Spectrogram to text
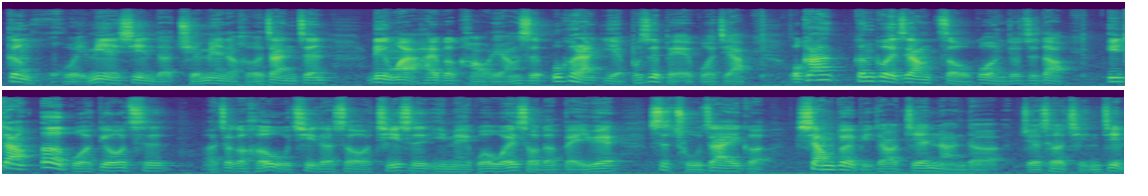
更毁灭性的全面的核战争。另外还有个考量是，乌克兰也不是北约国家。我刚刚跟各位这样走过，你就知道，一旦俄国丢失。呃，这个核武器的时候，其实以美国为首的北约是处在一个相对比较艰难的决策情境。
